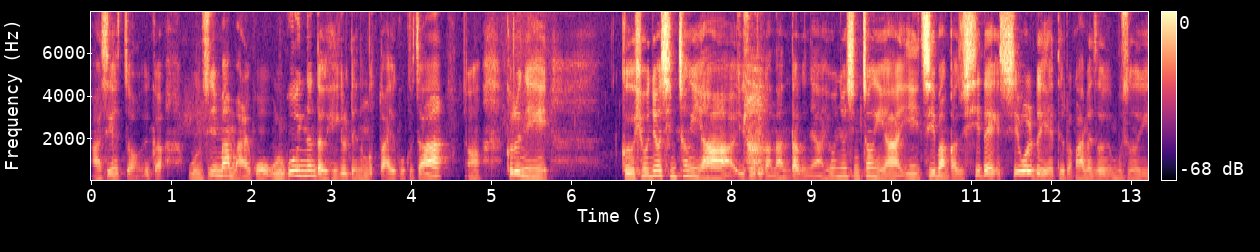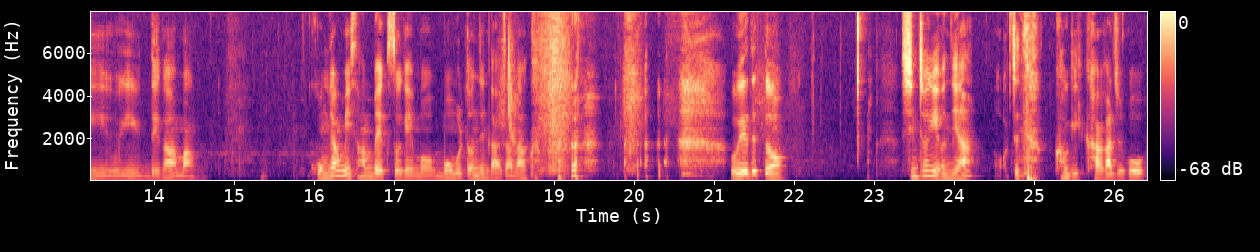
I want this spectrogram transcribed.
아시겠죠? 그러니까 울지만 말고 울고 있는다고 해결되는 것도 아니고 그자? 어, 그러니 그 효녀 심청이야 이 소리가 난다 그냥 효녀 심청이야 이 집안 가지고 시대 시월드에 들어가면서 무슨 이, 이 내가 막 공양미 300석에 뭐 몸을 던진다 하잖아 왜됐든 심청이 언니야 어쨌든 거기 가가지고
